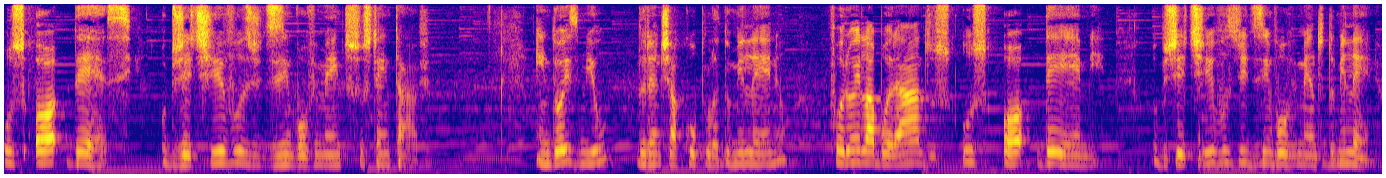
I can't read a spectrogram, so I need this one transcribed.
os ODS, Objetivos de Desenvolvimento Sustentável? Em 2000, durante a cúpula do milênio, foram elaborados os ODM, Objetivos de Desenvolvimento do Milênio.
